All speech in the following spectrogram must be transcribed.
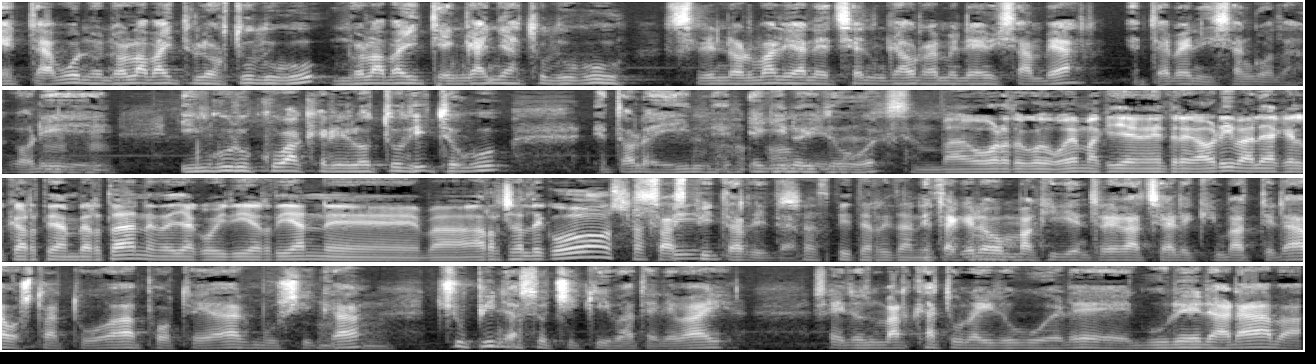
Eta, bueno, nola lortu dugu, nola engainatu dugu, zure normalean etzen gaur hemen izan behar, eta hemen izango da. Hori ingurukoak ere lotu ditugu, eta hori egin, egin ohi dugu, ez? Ba, gogoratuko dugu, eh? makilaren entrega hori, baleak elkartean bertan, endaiako hiri erdian, e, ba, arratsaldeko saspi, Zazpitarritan. Eta gero makile entregatzearekin batera, ostatua, poteak, musika, txupinazo txiki bat ere bai, zaidoz markatu nahi dugu ere, gure erara ba,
